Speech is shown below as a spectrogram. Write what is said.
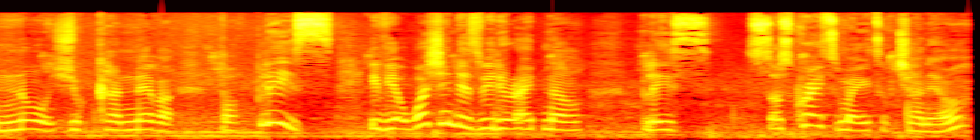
No, you can never. But please, if you're watching this video right now, please subscribe to my youtube channel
